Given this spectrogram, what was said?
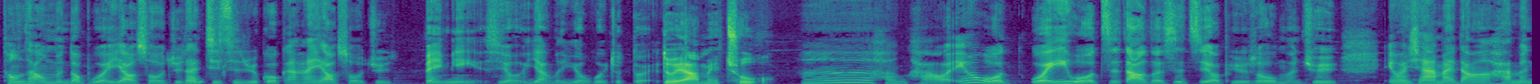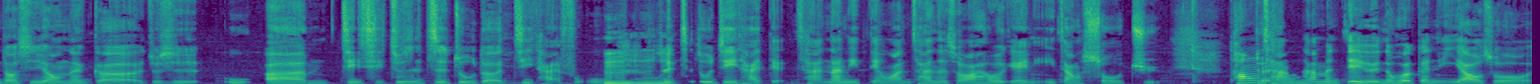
通常我们都不会要收据，但其实如果跟他要收据。背面也是有一样的优惠，就对了。对啊，没错。嗯，很好因为我唯一我知道的是，只有比如说我们去，因为现在麦当劳他们都是用那个就是五嗯机器，就是自助的机台服务，嗯嗯，所以自助机台点餐，那你点完餐的时候，他会给你一张收据。通常他们店员都会跟你要说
